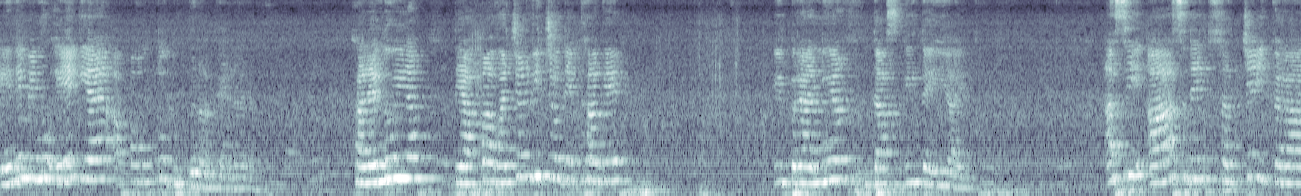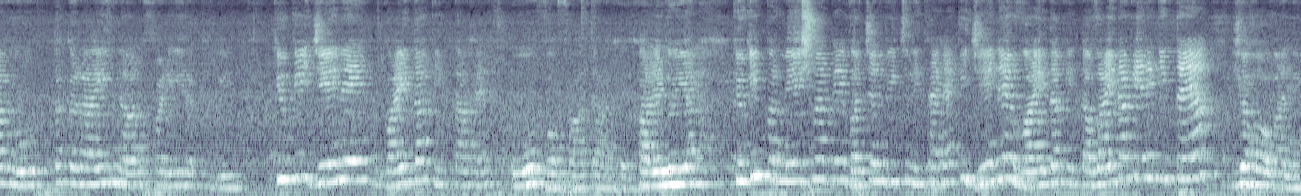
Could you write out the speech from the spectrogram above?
ਇਹਨੇ ਮੈਨੂੰ ਇਹ ਕਿਹਾ, ਆਪਾਂ ਉਹ ਤੋਂ ਦੁੱਗਣਾ ਕਹਿਣਾ। ਹਾਲੇਲੂਇਆ ਤੇ ਆਪਾਂ ਵਚਨ ਵਿੱਚੋਂ ਦੇਖਾਂਗੇ। ਇਬਰਾਨੀਆਂ 10 ਦੀ 23 ਆਇਤ ਅਸੀਂ ਆਸ ਦੇ ਸੱਚੇ ਇਕਰਾਰ ਨੂੰ ਤਕਰਾਈ ਨਾਲ ਫੜੀ ਰੱਖੀਏ, ਕਿਉਂਕਿ ਜਿਹਨੇ ਵਾਅਦਾ ਕੀਤਾ ਹੈ, ਉਹ ਵਫਾਦਾਰ ਹੈ। ਹਾਲੇਲੂਇਆ ਕਿਉਂਕਿ ਪਰਮੇਸ਼ਵਰ ਦੇ ਵਚਨ ਵਿੱਚ ਲਿਖਿਆ ਹੈ ਕਿ ਜਿਹਨੇ ਵਾਅਦਾ ਕੀਤਾ, ਵਾਅਦਾ ਕਿਹਨੇ ਕੀਤਾ ਹੈ ਯਹੋਵਾ ਨੇ।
